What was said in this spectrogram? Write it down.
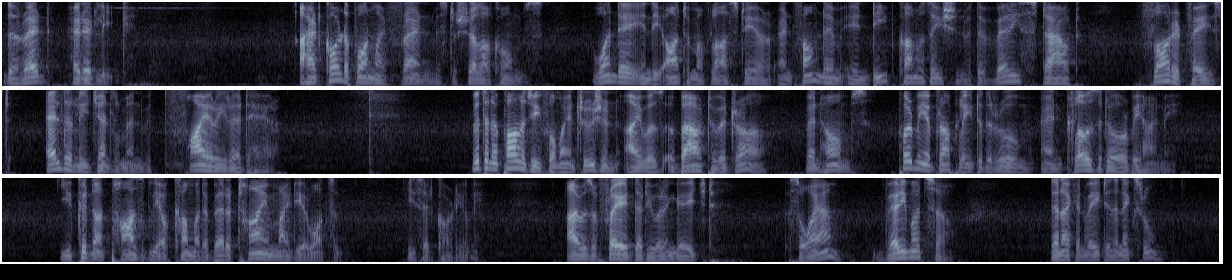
The Red Headed League. I had called upon my friend Mr. Sherlock Holmes one day in the autumn of last year and found him in deep conversation with a very stout, florid faced, elderly gentleman with fiery red hair. With an apology for my intrusion, I was about to withdraw when Holmes pulled me abruptly into the room and closed the door behind me. You could not possibly have come at a better time, my dear Watson, he said cordially. I was afraid that you were engaged. So I am, very much so. Then I can wait in the next room.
